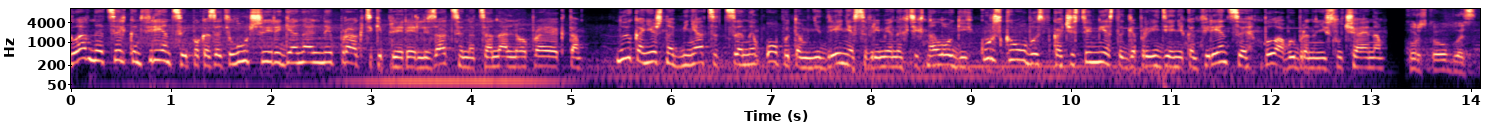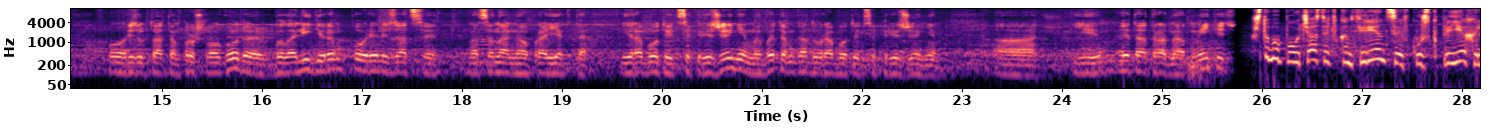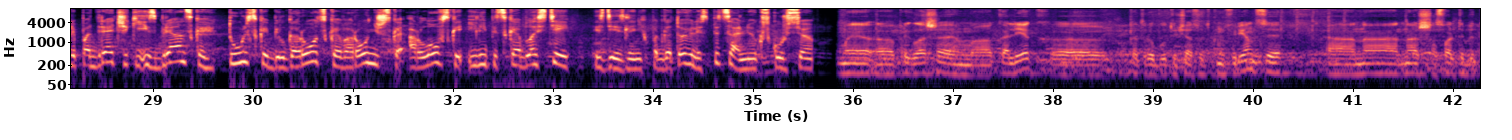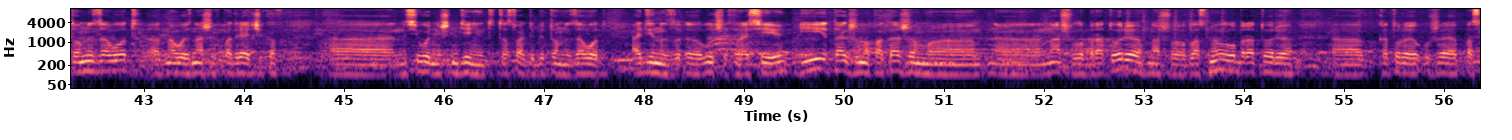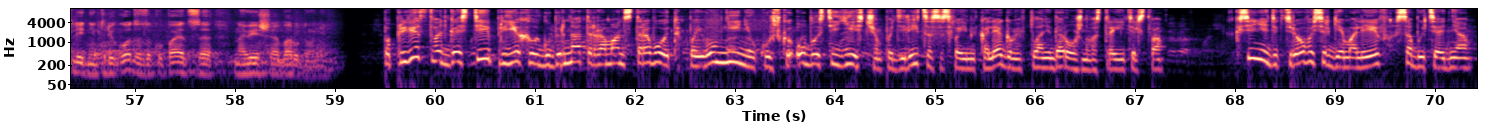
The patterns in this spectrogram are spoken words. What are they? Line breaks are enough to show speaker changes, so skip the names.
Главная цель конференции – показать лучшие региональные практики при реализации национального проекта. Ну и, конечно, обменяться ценным опытом внедрения современных технологий. Курская область в качестве места для проведения конференции была выбрана не случайно.
Курская область по результатам прошлого года была лидером по реализации национального проекта и работает с опережением, и в этом году работает с опережением. А, и это отрадно отметить.
Чтобы поучаствовать в конференции, в Курск приехали подрядчики из Брянской, Тульской, Белгородской, Воронежской, Орловской и Липецкой областей. Здесь для них подготовили специальную экскурсию.
Мы э, приглашаем э, коллег, э, которые будут участвовать в конференции, на наш асфальтобетонный завод, одного из наших подрядчиков. На сегодняшний день этот асфальтобетонный завод один из лучших в России. И также мы покажем нашу лабораторию, нашу областную лабораторию, которая уже последние три года закупается новейшее оборудование.
Поприветствовать гостей приехал и губернатор Роман Старовойт. По его мнению, Курской области есть чем поделиться со своими коллегами в плане дорожного строительства. Ксения Дегтярева, Сергей Малеев. События дня.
